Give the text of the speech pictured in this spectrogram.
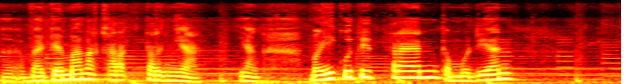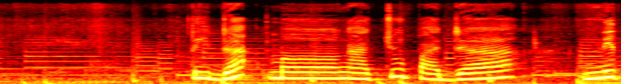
eh, bagaimana karakternya yang mengikuti tren kemudian tidak mengacu pada need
